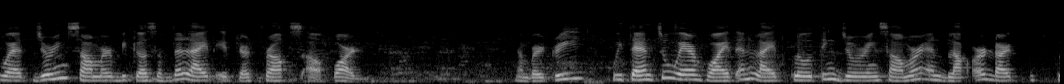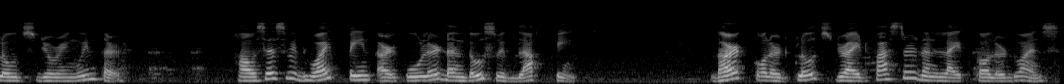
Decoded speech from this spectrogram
wet during summer because of the light it refracts upward. Number 3. We tend to wear white and light clothing during summer and black or dark clothes during winter. Houses with white paint are cooler than those with black paint. Dark colored clothes dried faster than light colored ones.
